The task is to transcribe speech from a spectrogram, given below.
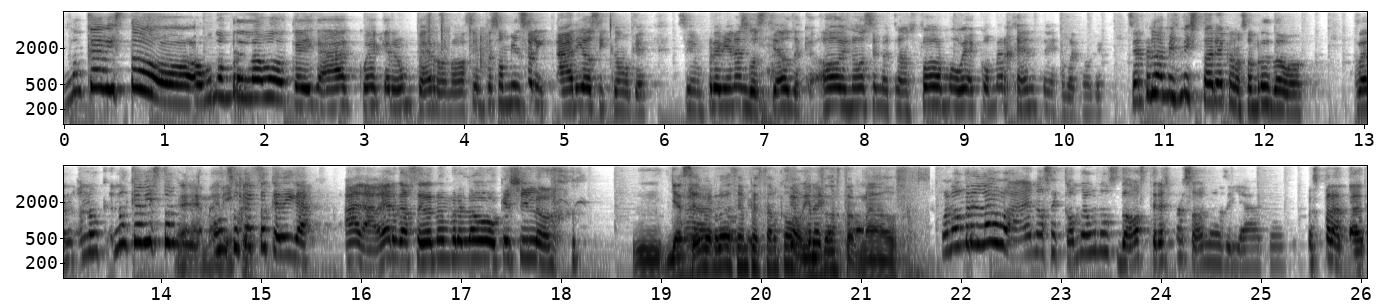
Nunca he visto a un hombre lobo que diga, ah, puede querer un perro, ¿no? Siempre son bien solitarios y como que siempre bien angustiados de que, ay, no, si me transformo, voy a comer gente. O sea, como que siempre la misma historia con los hombres lobo. O sea, nunca, he visto un, eh, sujeto que diga, a la verga, soy un hombre lobo, qué chilo. Mm, ya sé, ah, ¿verdad? Siempre están como bien trastornados. Un hombre lobo, ah, no se come unos dos, tres personas y ya, es para tal.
